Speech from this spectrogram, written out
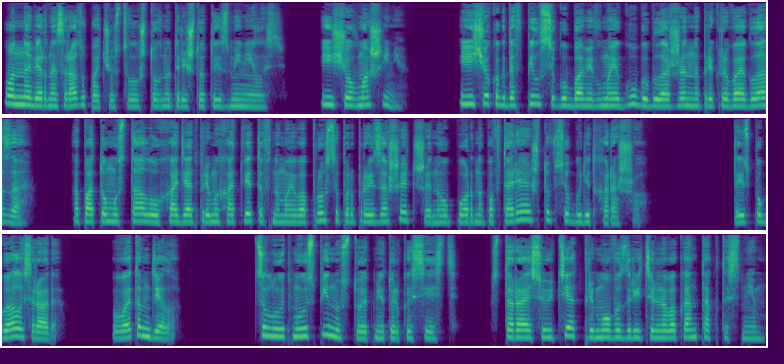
Он, наверное, сразу почувствовал, что внутри что-то изменилось. Еще в машине. Еще когда впился губами в мои губы, блаженно прикрывая глаза, а потом устало уходя от прямых ответов на мои вопросы про произошедшее, но упорно повторяя, что все будет хорошо. «Ты испугалась, Рада? В этом дело?» Целует мою спину, стоит мне только сесть, стараясь уйти от прямого зрительного контакта с ним.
